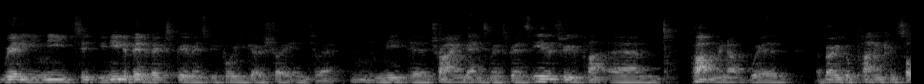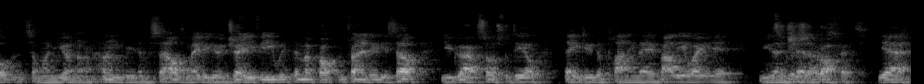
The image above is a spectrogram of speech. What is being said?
really you need to you need a bit of experience before you go straight into it. Mm. You need to try and gain some experience either through pla- um, partnering up with a very good planning consultant, someone young and hungry themselves, maybe do a JV with them apart from trying to do it yourself. You go outsource the deal, they do the planning, they evaluate it, you It's then share the profits. Yeah,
